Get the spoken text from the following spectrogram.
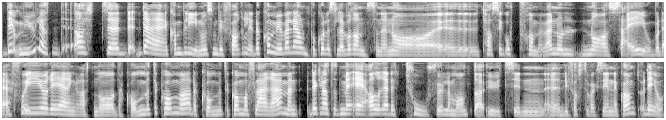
det er mulig at, at det, det kan bli noe som blir farlig. Det kommer jo veldig an på hvordan leveransene nå eh, tar seg opp framover. Nå, nå sier jo både FHI og regjeringen at nå, det kommer til å komme, det kommer til å komme flere. Men det er klart at vi er allerede to fulle måneder ut siden eh, de første vaksinene kom, og det er jo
